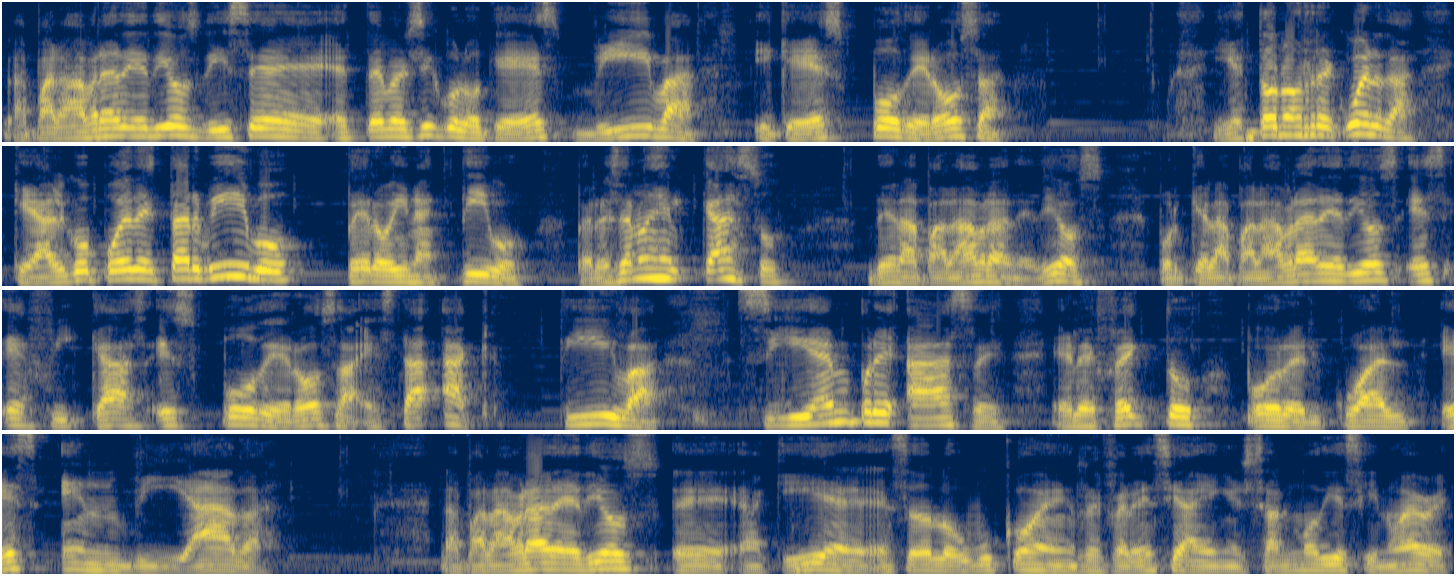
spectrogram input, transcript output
La palabra de Dios dice este versículo que es viva y que es poderosa. Y esto nos recuerda que algo puede estar vivo pero inactivo. Pero ese no es el caso de la palabra de Dios, porque la palabra de Dios es eficaz, es poderosa, está activa, siempre hace el efecto por el cual es enviada. La palabra de Dios, eh, aquí eh, eso lo busco en referencia en el Salmo 19,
